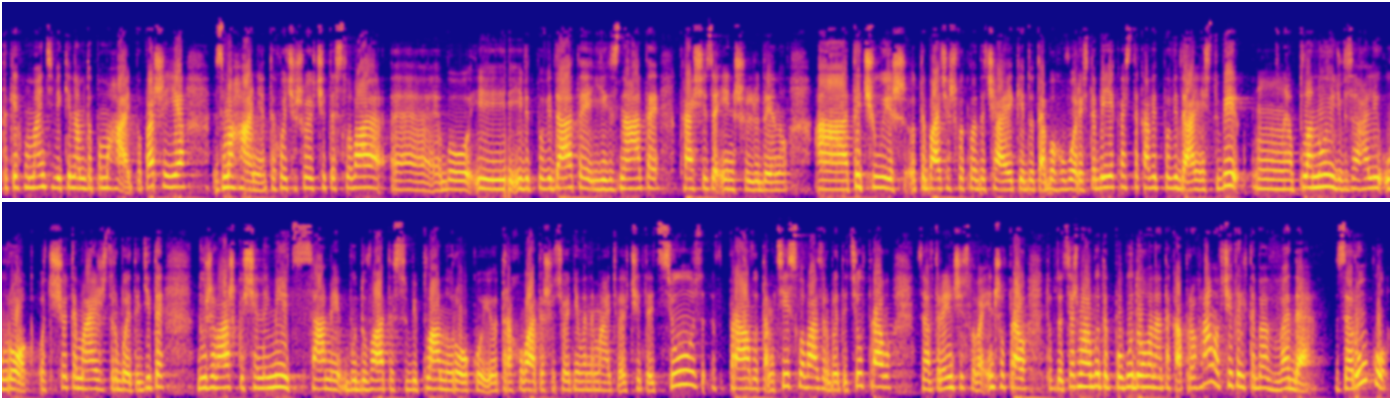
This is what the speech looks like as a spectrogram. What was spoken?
таких моментів, які нам допомагають. По-перше, є змагання. Ти хочеш вивчити слова, е, бо і, і відповідати, їх знати краще за іншу людину. А ти чуєш, ти бачиш викладача, який до тебе говорить, в тебе є якась така відповідальність. Тобі м, планують взагалі урок. От що ти маєш зробити? Діти дуже важко ще не вміють самі будувати собі план уроку і от рахувати, що сьогодні вони мають вивчити цю вправу, там ці слова, зробити цю вправу, завтра інші слова, іншу вправу. Тобто це ж має бути побудована така програма. Вчитель тебе веде за руку,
